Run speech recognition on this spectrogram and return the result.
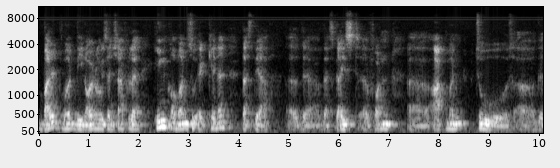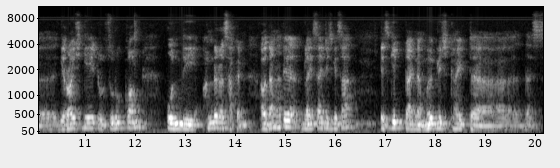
bald wird die Neurowissenschaftler hinkommen zu erkennen, dass der, äh, der, das Geist äh, von äh, Atmen zu äh, Geräusch geht und zurückkommt und die anderen Sachen. Aber dann hat er gleichzeitig gesagt, es gibt eine Möglichkeit, äh, dass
